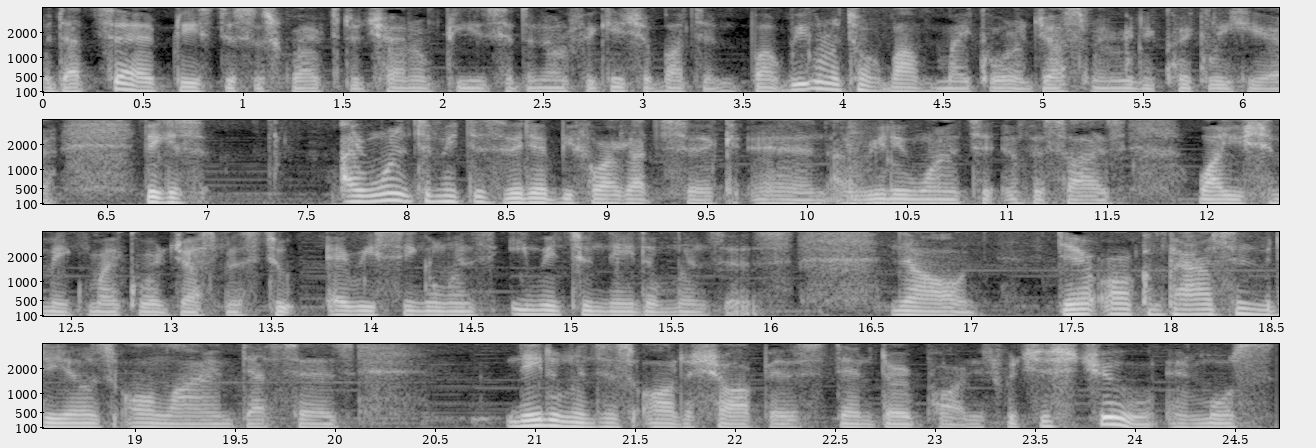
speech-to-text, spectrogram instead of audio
With that said, please do subscribe to the channel, please hit the notification button. But we're going to talk about micro adjustment really quickly here because I wanted to make this video before I got sick and I really wanted to emphasize why you should make micro adjustments to every single lens, even to native lenses. Now, there are comparison videos online that says native lenses are the sharpest than third parties, which is true in most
